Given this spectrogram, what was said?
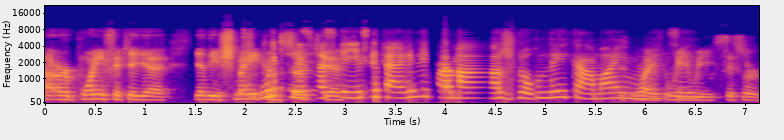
à un point. Fait qu'il y y a des chemins comme ça. C'est parce qu'il est séparé comme en journée quand même. oui, oui, c'est sûr.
